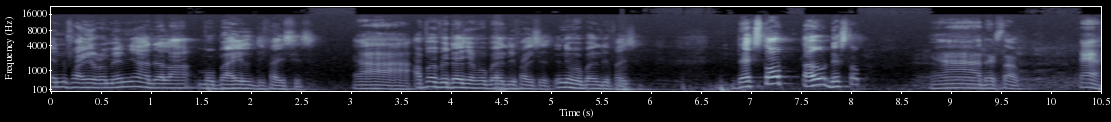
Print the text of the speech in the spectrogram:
environmentnya adalah mobile devices. Ya, apa bedanya mobile devices? Ini mobile devices. Desktop, tahu desktop? Ya, desktop. Eh,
